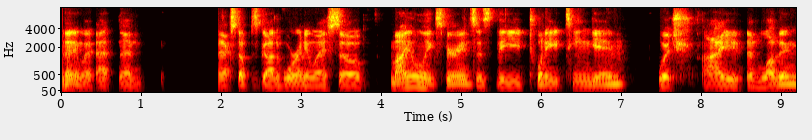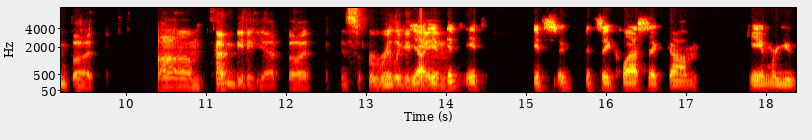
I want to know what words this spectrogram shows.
But anyway, at, then next up is God of War anyway. So my only experience is the 2018 game, which I am loving, but um haven't beat it yet, but it's a really good yeah, game. it, it it it's a, it's a classic um game where you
